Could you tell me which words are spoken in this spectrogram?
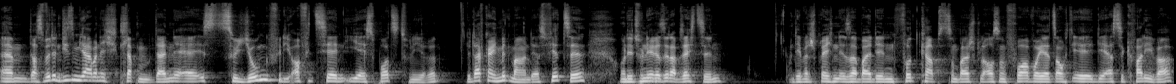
Ähm, das wird in diesem Jahr aber nicht klappen, denn er ist zu jung für die offiziellen EA Sports Turniere. Der darf gar nicht mitmachen, der ist 14 und die Turniere sind ab 16. Dementsprechend ist er bei den Foot Cups zum Beispiel außen vor, wo jetzt auch die, die erste Quali war.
